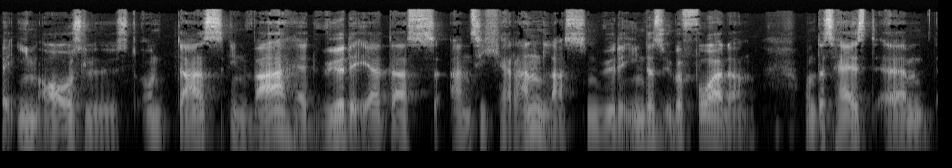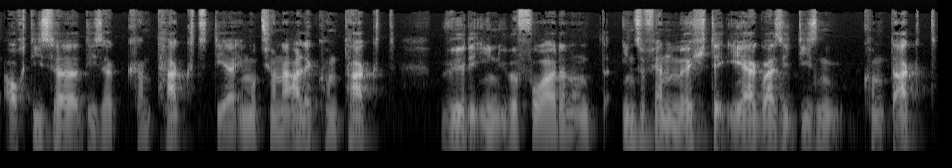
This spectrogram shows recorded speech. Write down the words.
bei ihm auslöst. Und das in Wahrheit würde er das an sich heranlassen, würde ihn das überfordern. Und das heißt, ähm, auch dieser, dieser Kontakt, der emotionale Kontakt, würde ihn überfordern. Und insofern möchte er quasi diesen Kontakt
